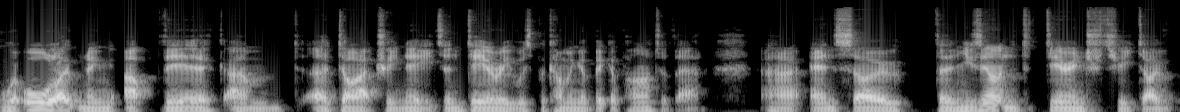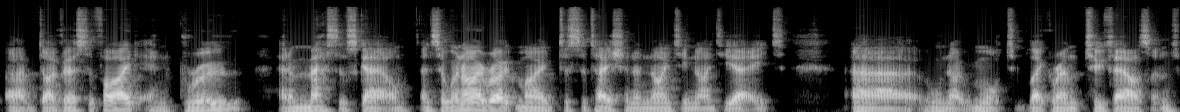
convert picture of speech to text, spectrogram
were all opening up their um, uh, dietary needs, and dairy was becoming a bigger part of that. Uh, and so the New Zealand dairy industry di- uh, diversified and grew at a massive scale. And so when I wrote my dissertation in 1998, uh, well, no, more to, like around 2000,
